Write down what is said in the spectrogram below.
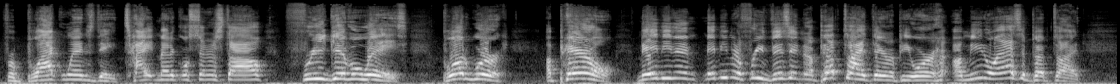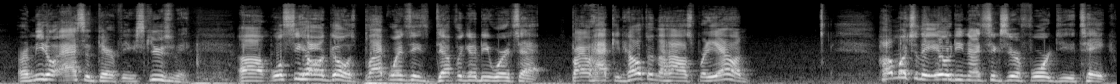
for Black Wednesday, Titan Medical Center style, free giveaways blood work, apparel, maybe even maybe even a free visit and a peptide therapy or amino acid peptide or amino acid therapy. Excuse me. Uh, we'll see how it goes. Black Wednesday is definitely going to be where it's at. Biohacking Health in the house, Brady Allen. How much of the AOD 9604 do you take?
